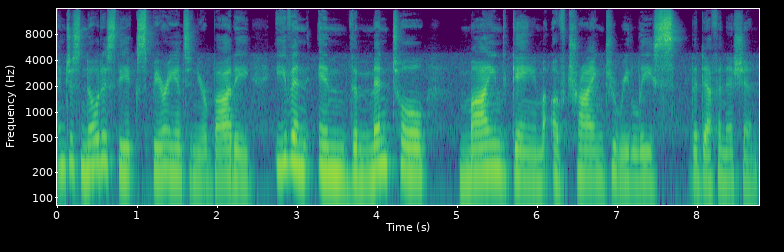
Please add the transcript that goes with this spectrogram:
And just notice the experience in your body, even in the mental mind game of trying to release the definition.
